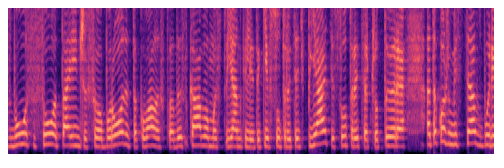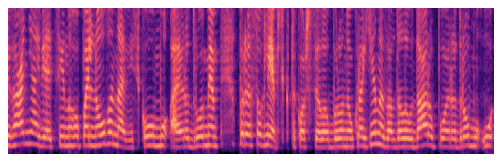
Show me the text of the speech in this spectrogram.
СБУ, ССО та інших сил оборони атакували склади з кабами, стоянки літаків Су 35 і Су 34 а також місця зберігання авіаційного пального на військовому аеродромі Пересоглєбськ. Також сили оборони України завдали удару по аеродрому у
